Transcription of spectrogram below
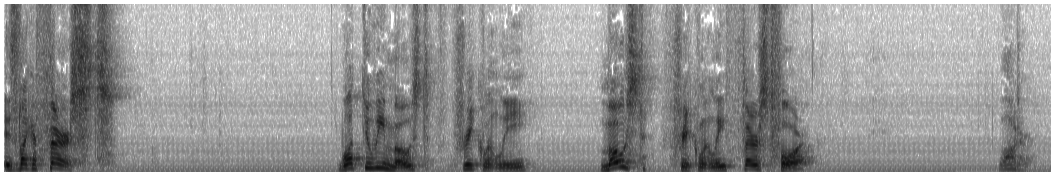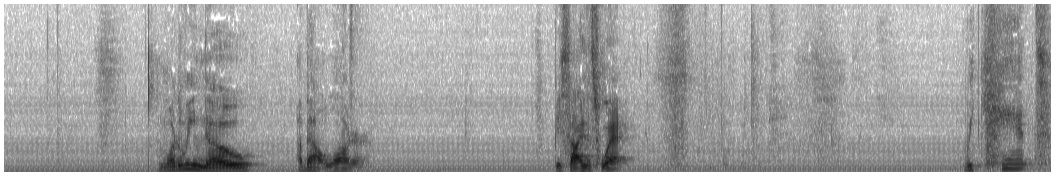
is like a thirst. What do we most frequently, most frequently thirst for? Water. What do we know about water? Besides it's wet. We can't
